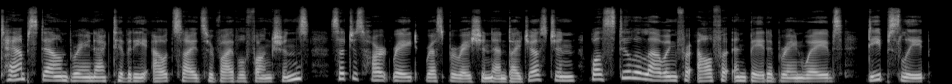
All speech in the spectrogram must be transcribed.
tamps down brain activity outside survival functions, such as heart rate, respiration, and digestion, while still allowing for alpha and beta brain waves, deep sleep,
